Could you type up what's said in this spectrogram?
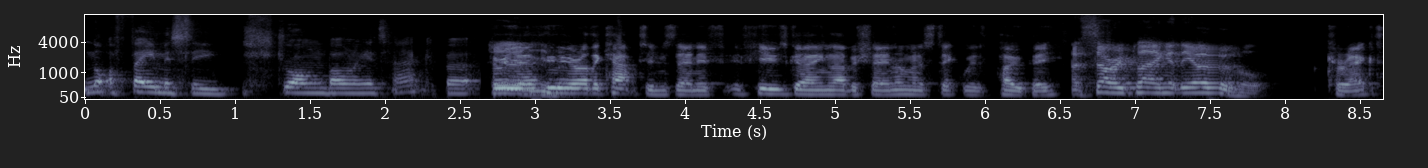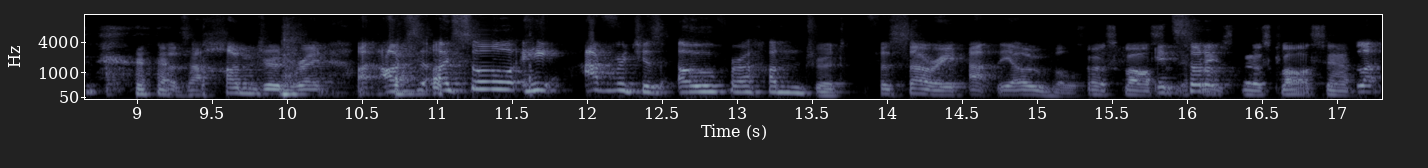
not a famously strong bowling attack, but Who are, your, who are your other captains then? If, if Hugh's going Labuschagne, I'm going to stick with Popey. Uh, sorry, playing at the Oval. Correct. That's a hundred rate. I, I, I saw he averages over a hundred for Surrey at the Oval. first class. It's sort of- first class. Yeah. Like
